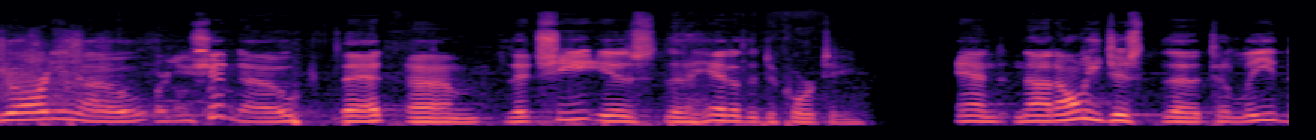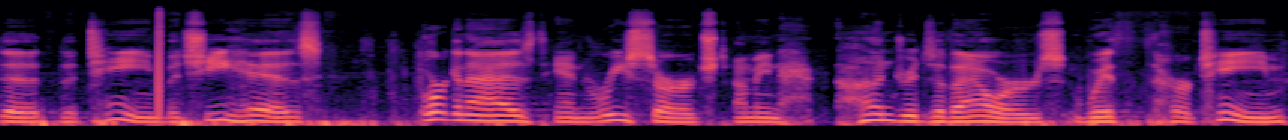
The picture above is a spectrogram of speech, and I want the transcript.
you already know, or you should know, that um, that she is the head of the decor team, and not only just the, to lead the the team, but she has organized and researched. I mean, hundreds of hours with her team.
